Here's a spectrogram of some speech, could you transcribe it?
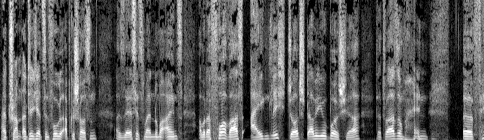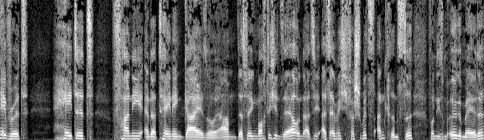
Hat Trump natürlich jetzt den Vogel abgeschossen, also der ist jetzt mein Nummer eins, aber davor war es eigentlich George W. Bush, ja Das war so mein äh, favorite, hated, funny, entertaining guy, so, ja. Deswegen mochte ich ihn sehr und als ich, als er mich verschmitzt angrinste von diesem Ölgemälde,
